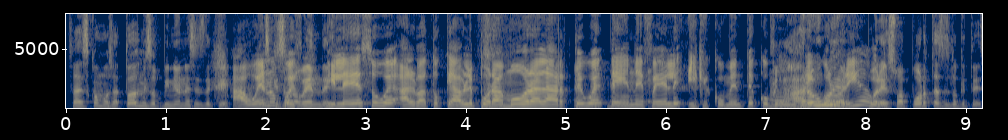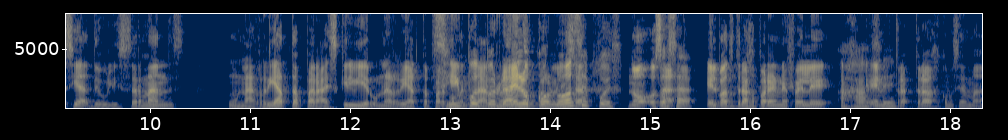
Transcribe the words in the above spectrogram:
¿Sabes cómo? O sea, todas mis opiniones es de que... Ah, es bueno, que eso pues no vende. dile eso, güey, al vato que hable por amor al arte, güey, de NFL y que comente como un gringo güey. lo haría, Por güey. eso aportas, es lo que te decía, de Ulises Hernández. Una riata para escribir, una riata para Sí, comentar. pues, pero nadie lo conoce, pues. No, o sea, O sea- el vato trabaja para NFL. Ajá, en- sí. tra- trabaja, ¿cómo se llama?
